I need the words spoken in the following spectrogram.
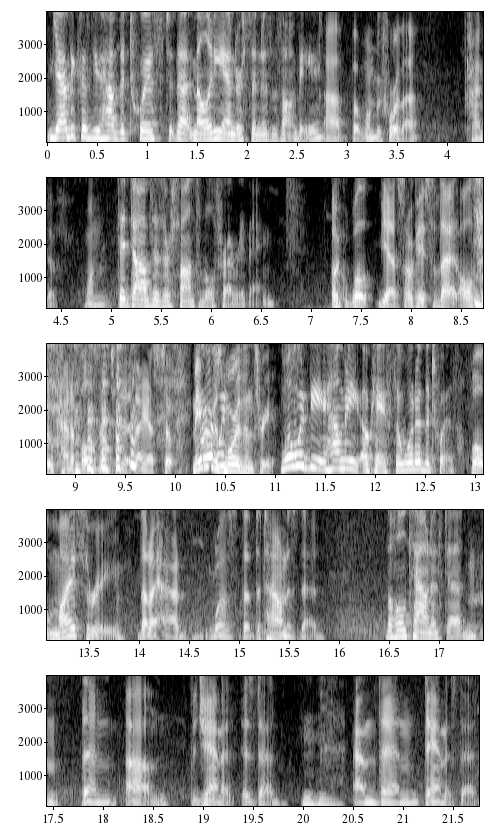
Yeah, because you have the twist that Melody Anderson is a zombie. Uh, but one before that, kind of one that Dobbs is responsible for everything. Okay, well, yes. Okay, so that also kind of falls into it, I guess. So maybe so there's more than three. What would be how many? Okay, so what are the twists? Well, my three that I had was that the town is dead. The whole town is dead. Mm-hmm. Then um, the Janet is dead, mm-hmm. and then Dan is dead.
